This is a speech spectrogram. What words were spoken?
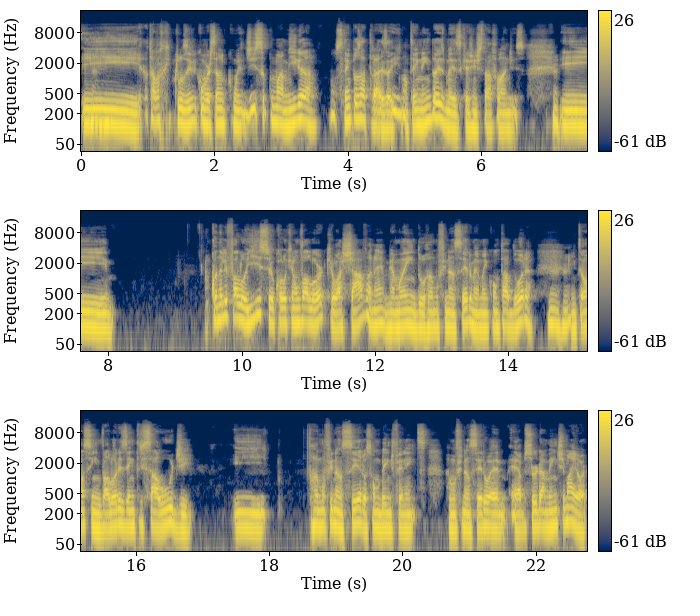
E eu tava, inclusive, conversando com, disso com uma amiga uns tempos atrás aí, não tem nem dois meses que a gente tava falando disso. E quando ele falou isso, eu coloquei um valor que eu achava, né? Minha mãe do ramo financeiro, minha mãe contadora. Uhum. Então, assim, valores entre saúde e ramo financeiro são bem diferentes. Ramo financeiro é, é absurdamente maior.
